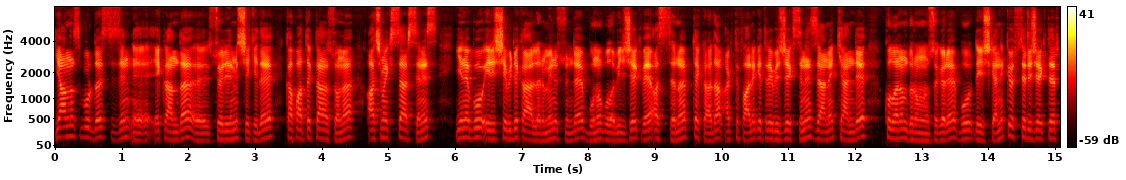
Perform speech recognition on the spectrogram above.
Yalnız burada sizin e, ekranda e, söylediğimiz şekilde kapattıktan sonra açmak isterseniz yine bu erişebilirlik ayarları menüsünde bunu bulabilecek ve asistanı tekrardan aktif hale getirebileceksiniz. Yani kendi kullanım durumunuza göre bu değişkenlik gösterecektir.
